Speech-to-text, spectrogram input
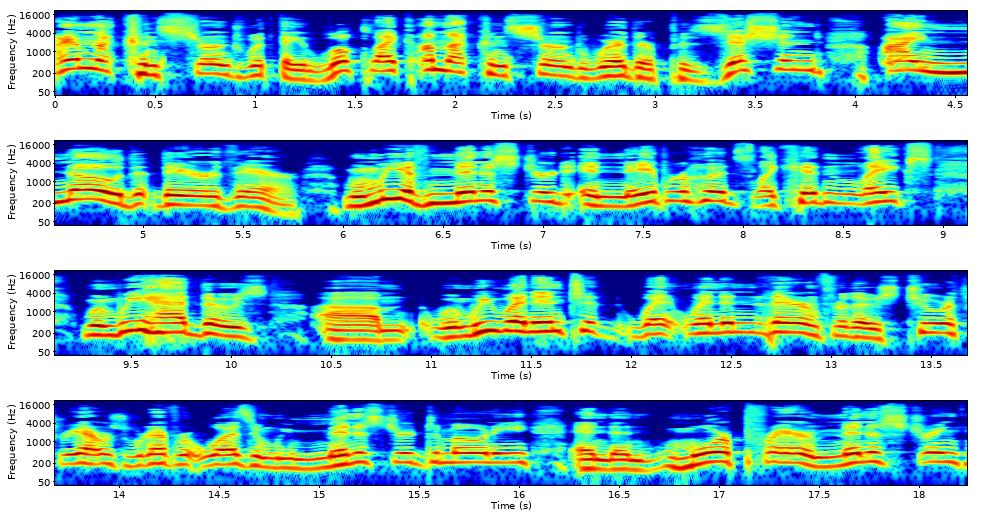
I am not concerned what they look like. I'm not concerned where they're positioned. I know that they are there. When we have ministered in neighborhoods like Hidden Lakes, when we had those, um, when we went into went went into there and for those two or three hours, whatever it was, and we ministered to Moni and then more prayer ministering,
